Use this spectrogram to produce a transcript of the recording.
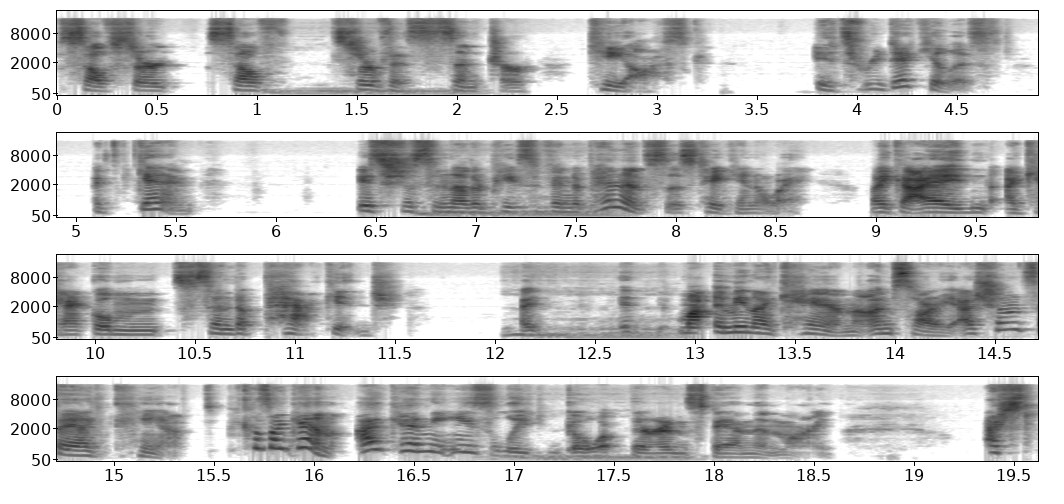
self self service center kiosk it's ridiculous again it's just another piece of independence that's taken away like i i can't go send a package I, it, my, I mean, I can. I'm sorry. I shouldn't say I can't because I can. I can easily go up there and stand in line. I just,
